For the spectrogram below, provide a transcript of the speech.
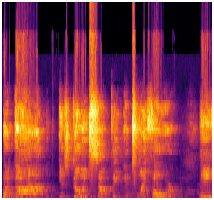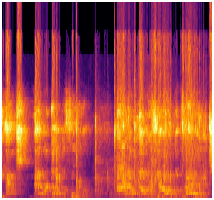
But God is doing something in 24 He has never done before. I don't know if you're on the page,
